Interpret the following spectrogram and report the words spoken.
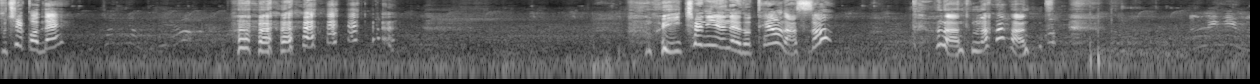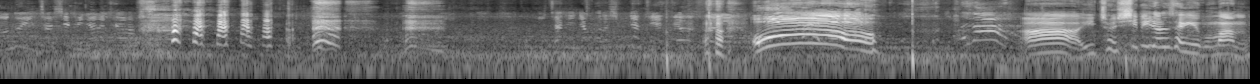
붙일 건데? 뭐 2002년에 너 태어났어? 태어났나? 안 선생님 오늘 2012년에 태어났어요. 2002년보다 10년 뒤에 태어났어요. 오! 아, 2012년생이구만.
